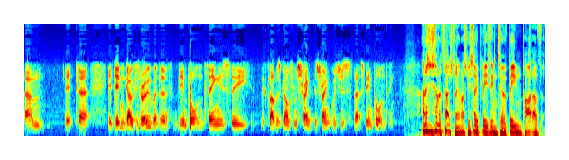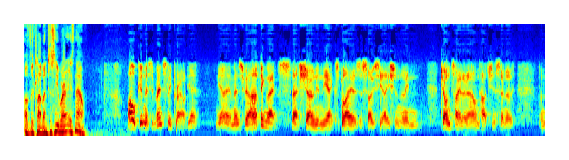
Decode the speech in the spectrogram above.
Um, it uh, it didn't go through, but the the important thing is the the club has gone from strength to strength, which is that's the important thing. And as you sort of touched on, it must be so pleasing to have been part of, of the club and to see where it is now. Oh goodness, immensely proud. Yeah, yeah, immensely. Proud. I think that's that's shown in the Ex Players Association. I mean, John Taylor and Alan Hutchinson have done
